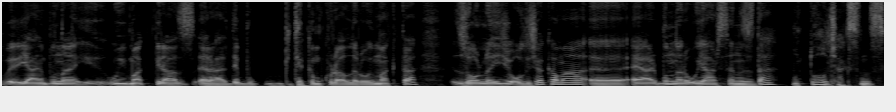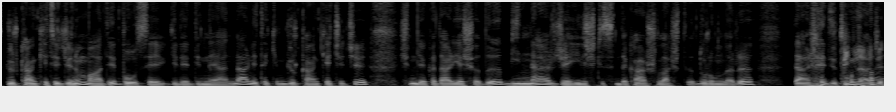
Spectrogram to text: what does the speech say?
Ve Yani buna uymak biraz herhalde bu bir takım kurallara uymak da zorlayıcı olacak ama e, eğer bunlara uyarsanız da mutlu olacaksınız. Gürkan Keçici'nin vaadi bu sevgili dinleyenler. Nitekim Gürkan Keçici şimdiye kadar yaşadığı binlerce ilişkisinde karşılaştığı durumları derledi. Binlerce,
